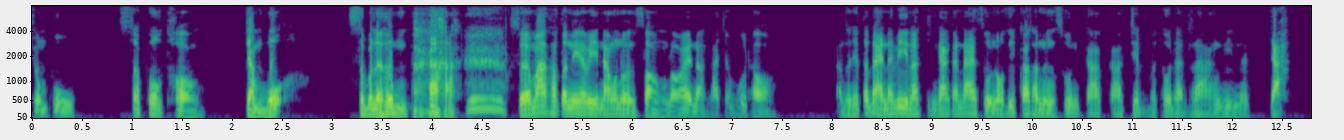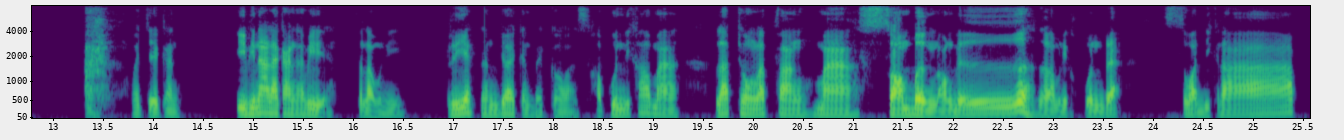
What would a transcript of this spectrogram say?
ชมพูสะโพกทองจัมโบสเบลเฮิมสวยมากครับตอนนี้ครับพี่น้ำมังโนนสองร้อยนะหน้าชมพูทอง อันตัวนี้ตั้งแต่นะพี่นะกินกลางกันได้ศูนย์หกสี่เก้าทำหนึ่งศูนย์เก้าเก้าเจ็ดเบอร์โทรด้านล่างนี้นะจ๊ะอะไว้เจอกัน อีพีหน้าแล้วกันครับพี่สำหรับวันนี้เรียกน้ำย่อยกันไปก่อน ขอบคุณที่เข้ามารับชมรับฟังมาซ้อมเบิ่งน้องเด้อสำหรับวันนี้ขอบคุณและสวัสดีครับ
